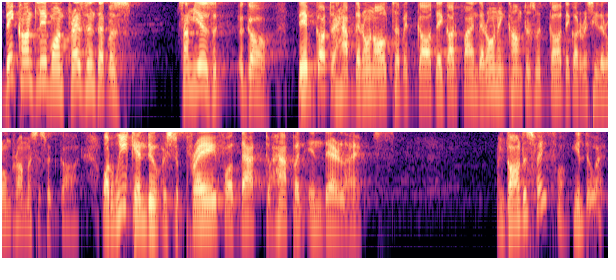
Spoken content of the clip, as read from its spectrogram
They can't live on presence that was some years ago. They've got to have their own altar with God. They've got to find their own encounters with God. They've got to receive their own promises with God. What we can do is to pray for that to happen in their lives. And God is faithful, He'll do it.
